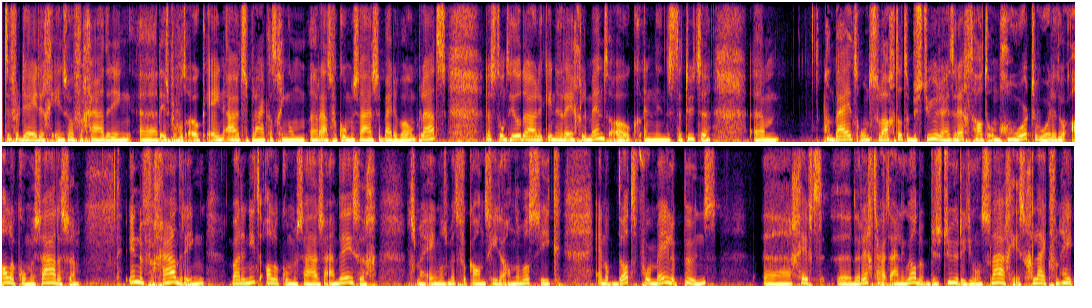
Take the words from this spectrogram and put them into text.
te verdedigen in zo'n vergadering. Eh, er is bijvoorbeeld ook één uitspraak. Dat ging om een raad van commissarissen bij de woonplaats. Daar stond heel duidelijk in een reglement ook. En in de statuten. ehm, bij het ontslag dat de bestuurder het recht had om gehoord te worden door alle commissarissen. In de vergadering waren niet alle commissarissen aanwezig. Volgens mij één was met vakantie, de ander was ziek. En op dat formele punt eh, geeft eh, de rechter uiteindelijk wel de bestuurder die ontslagen is gelijk van hey,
